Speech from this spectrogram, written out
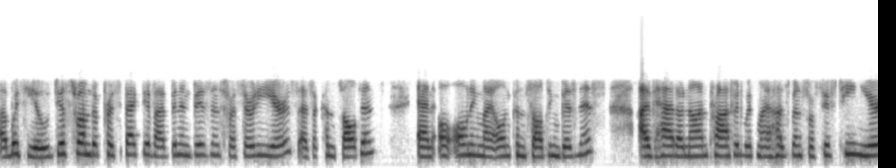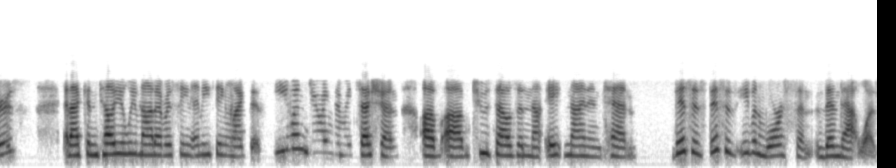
uh, with you just from the perspective I've been in business for 30 years as a consultant and owning my own consulting business. I've had a nonprofit with my husband for 15 years. And I can tell you, we've not ever seen anything like this. Even during the recession of um, 2008, 9, and 10, this is this is even worse than than that was.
